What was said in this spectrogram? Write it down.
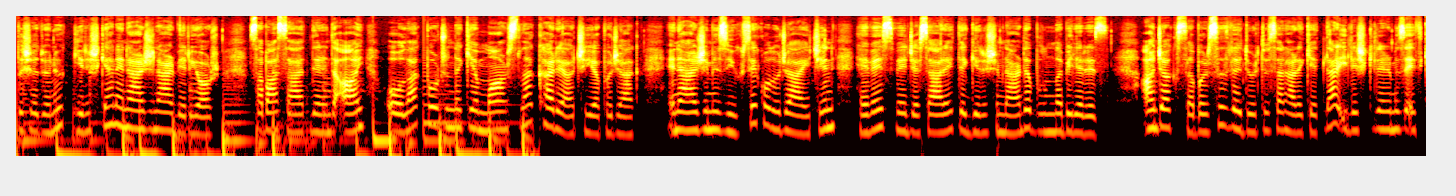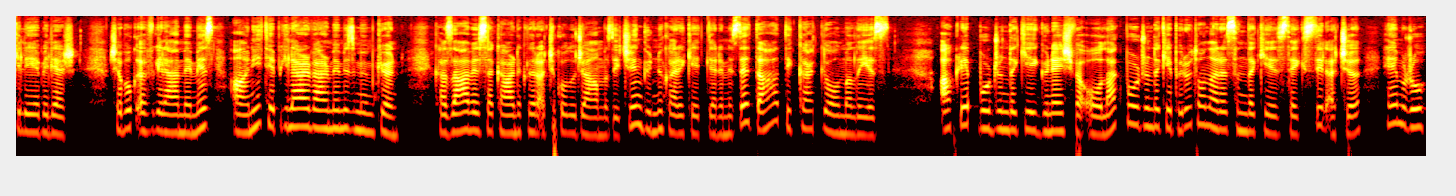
dışa dönük girişken enerjiler veriyor. Sabah saatlerinde ay Oğlak burcundaki Mars'la kare açı yapacak. Enerjimiz yüksek olacağı için heves ve cesaretle girişimlerde bulunabiliriz. Ancak sabırsız ve dürtüsel hareketler ilişkilerimizi etkileyebilir. Çabuk öfkelenmemiz, ani tepkiler vermemiz mümkün. Kaza ve sakarlıklara açık olacağımız için günlük hareketlerimizde daha dikkatli olmalıyız. Akrep burcundaki Güneş ve Oğlak burcundaki Plüton arasındaki sekstil açı hem ruh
